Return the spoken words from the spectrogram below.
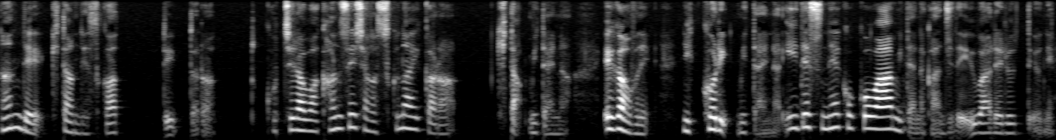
なんで来たんですか？って言ったらこちらは感染者が少ないから来たみたいな笑顔でにっこりみたいないいですねここはみたいな感じで言われるっていうね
